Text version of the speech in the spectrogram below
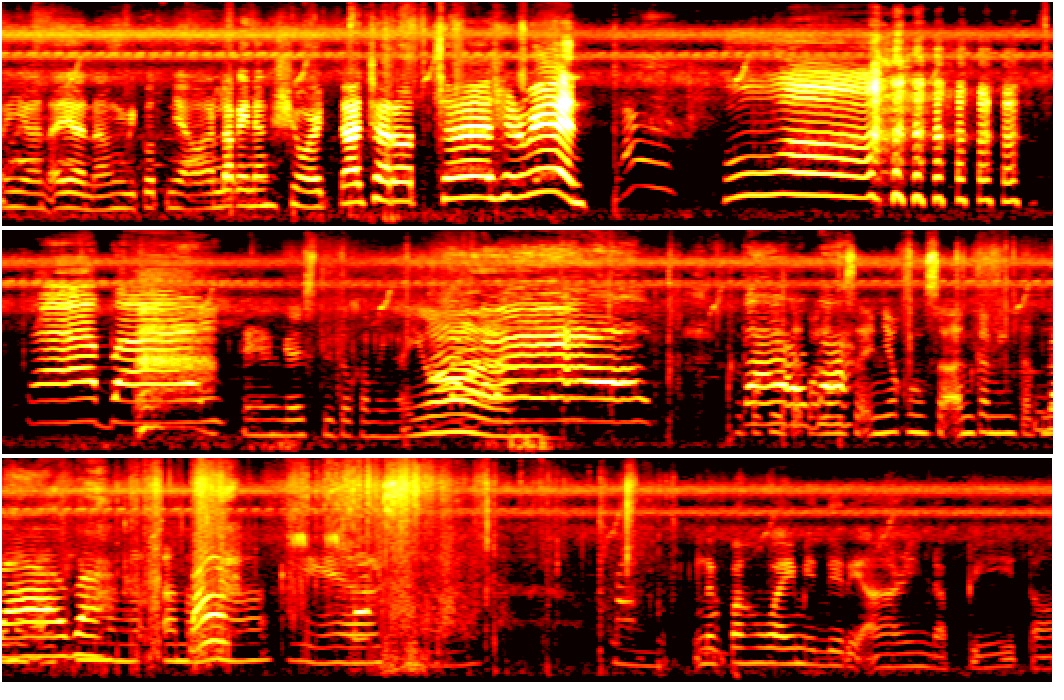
Ayan, ayan, ang likot niya. Ang laki ng short. Na, charot. Cha, Sherwin! Wow! Ayan guys, dito kami ngayon. Papakita ko lang sa inyo kung saan kaming tatlo ng aking mga anak. Yes. Nagpahuway mi diri aring dapita.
